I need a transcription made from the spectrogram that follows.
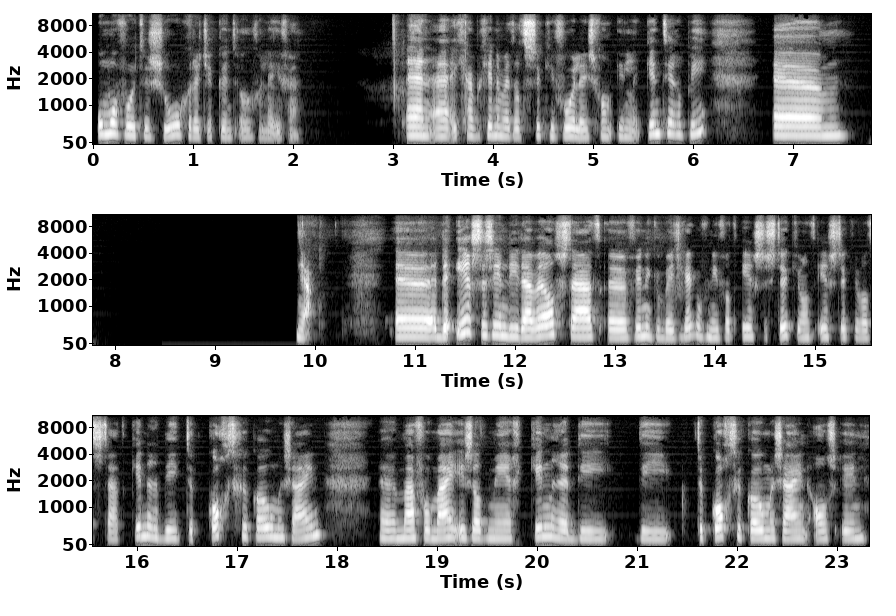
Om ervoor te zorgen dat je kunt overleven. En ik ga beginnen met dat stukje voorlezen van innerlijke kindtherapie. Um, ja. de eerste zin die daar wel staat, vind ik een beetje gek. Of in ieder geval het eerste stukje. Want het eerste stukje wat staat, kinderen die tekort gekomen zijn. Uh, maar voor mij is dat meer kinderen die, die tekort gekomen zijn, als in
